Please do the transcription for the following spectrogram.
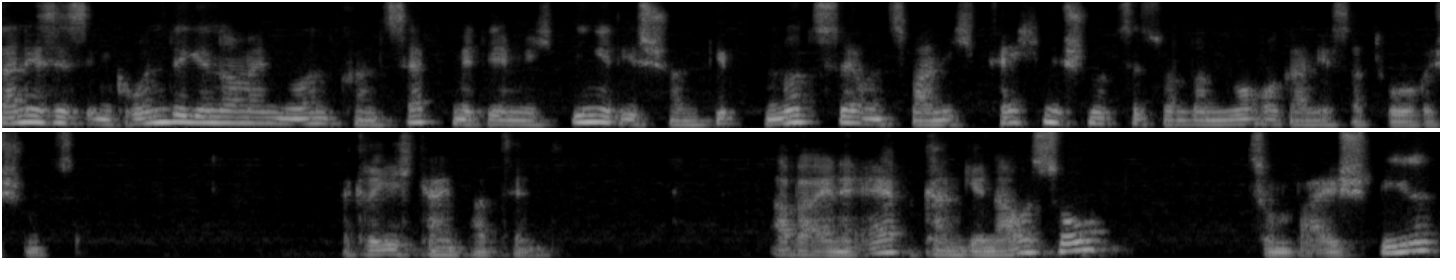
Dann ist es im Grunde genommen nur ein Konzept, mit dem ich Dinge, die es schon gibt, nutze und zwar nicht technisch nutze, sondern nur organisatorisch nutze. Da kriege ich kein Patent. Aber eine App kann genauso zum Beispiel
